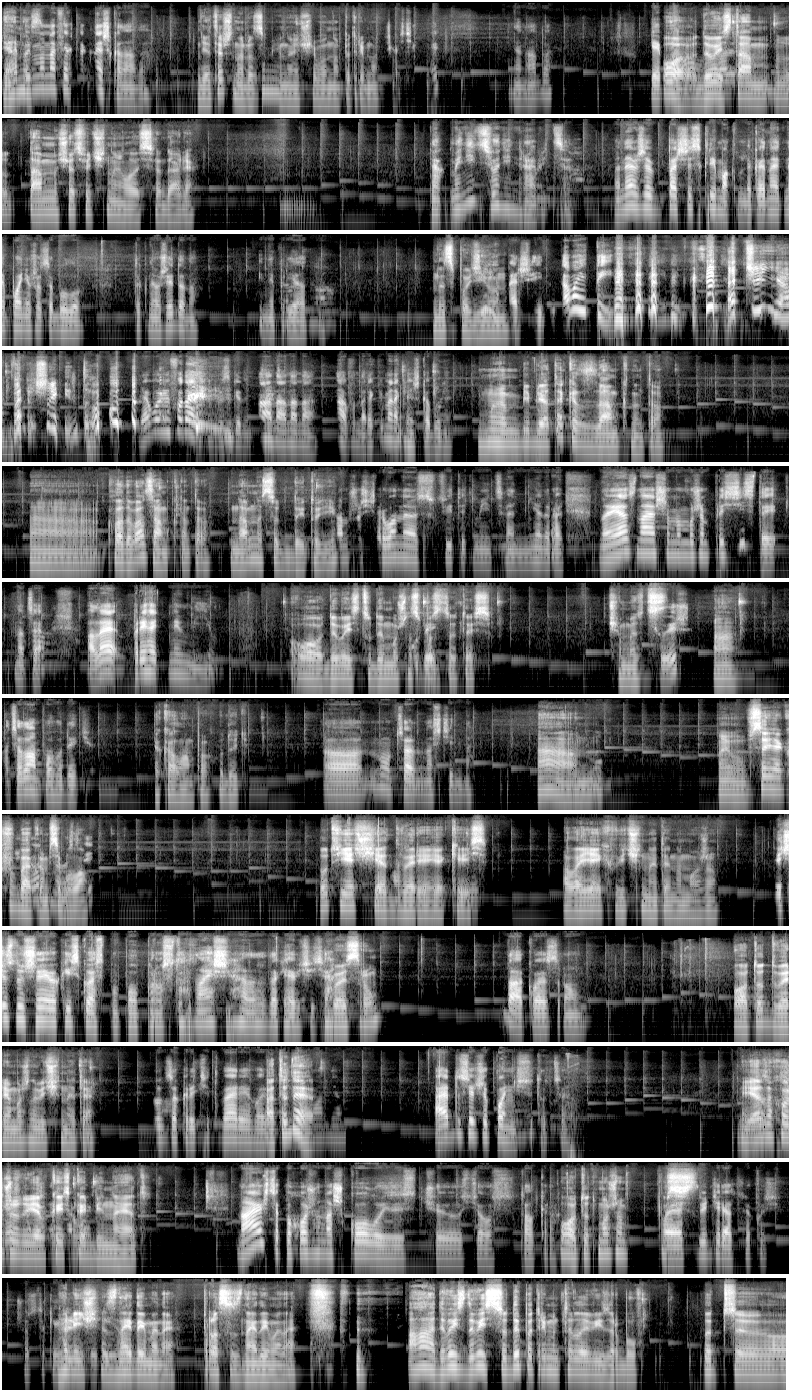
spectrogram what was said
Я Я не пойму, нафіг ця книжка треба. Я теж не розумію, на що воно потрібно. Не треба. О, дивись, там, там щось відчинилося далі. Так, мені цього не нравиться. Мене вже перший скрімак налякає, я навіть не поняв, що це було. Так неожиданно і неприємно. Несподівано. перший йду? Давай ти! ти йди. А чи я перший йду? Я можу фонарик тобі скинути. А, на, на, на. На, фонарик, і в мене книжка буде. М, Бібліотека замкнута. Е, Кладова замкнута. Нам не суди тоді. Там щось червоне світить, мені це не нравиться. Ну я знаю, що ми можемо присісти на це, але пригати не вміємо. О, дивись, туди можна Куди? спуститись. Чи ми... Чуєш? А, А це лампа гудить. яка лампа ходить? Ну, це настільна. А, ну. Ну, все як в Бекромсі Що, було. Тут є ще двері якісь. Але я їх відчинити не можу. Я чувствую, що я в якийсь квест попав просто, знаєш, таке відчуття. Room? Так, квест рум. О, тут двері можна відчинити. Тут закриті двері, горять. А ти де? А я досліджу повністю тут це. Я заходжу, я в якийсь кабінет. Знаєш, це похоже на школу з, чи- з цього сталкера. О, тут можна. Ой, пос- вентиляцію якусь. Що це таке? Гліч, знайди мене. Просто знайди мене. А, дивись, дивись, сюди потрібен телевізор був. Тут е,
